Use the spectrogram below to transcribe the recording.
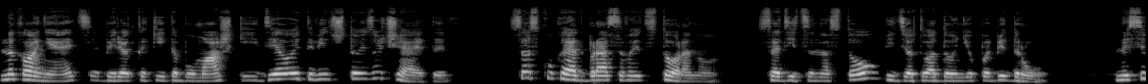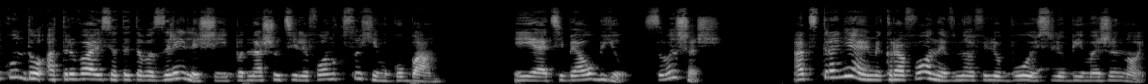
Наклоняется, берет какие-то бумажки и делает вид, что изучает их. Со скукой отбрасывает в сторону. Садится на стол, ведет ладонью по бедру. На секунду отрываюсь от этого зрелища и подношу телефон к сухим губам. «Я тебя убью, слышишь?» Отстраняю микрофон и вновь любуюсь любимой женой.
